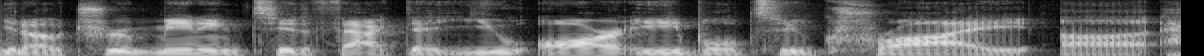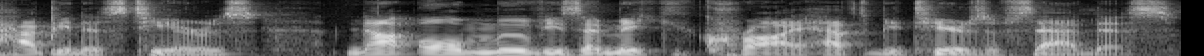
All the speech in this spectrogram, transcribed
you know, true meaning to the fact that you are able to cry uh, happiness tears. Not all movies that make you cry have to be tears of sadness.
